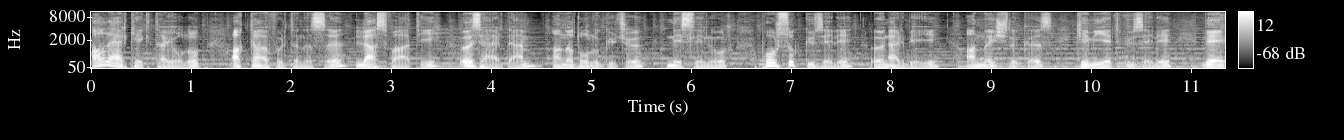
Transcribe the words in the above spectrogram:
al erkek tay olup Akdağ Fırtınası, Las Fatih, Özerdem, Anadolu Gücü, Neslinur, Porsuk Güzeli, Öner Bey'i, Anlayışlı Kız, Kemiyet Güzeli ve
